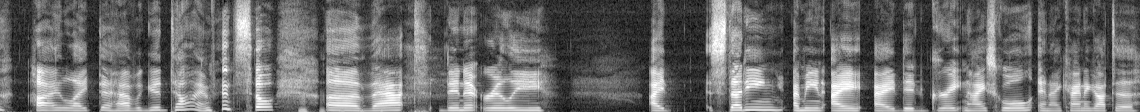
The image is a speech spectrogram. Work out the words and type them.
I like to have a good time. And so uh, that didn't really I studying I mean I I did great in high school and I kind of got to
